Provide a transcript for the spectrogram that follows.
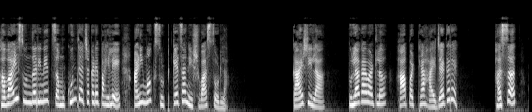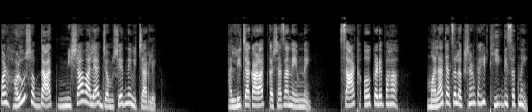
हवाई सुंदरीने चमकून त्याच्याकडे पाहिले आणि मग सुटकेचा निश्वास सोडला. काय शिला तुला काय वाटलं? हा पठ्ठ्या हायजॅकर आहे? हसत पण हळू शब्दात मिशावाल्या जमशेदने विचारले हल्लीच्या काळात कशाचा नेम नाही. साठ अ कडे पहा. मला त्याचं लक्षण काही ठीक दिसत नाही.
